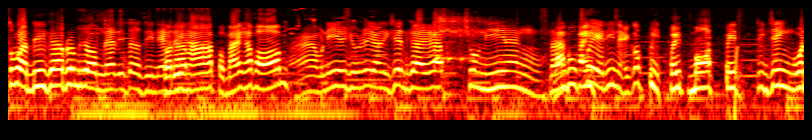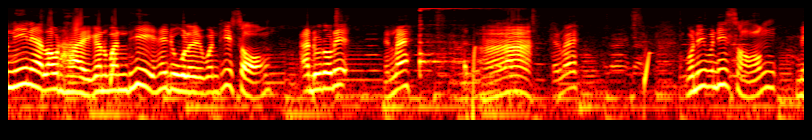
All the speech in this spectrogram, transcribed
สวัสดีครับท่านผู้ชมแนทอินเตอร์ซีเน็สวัสดีครับ ผมแบงค์ครับผม อ่าวันนี้อยู่ด้วยกันอีกเช่นเคยครับ ช่วงนี้แม่งร้านร้านบุฟปิดเฟ่ต์ที่ไหนก็ปิดปิดหมดปิดจริง ๆ วันนี้เนี่ยเราถ่ายกันวันที่ให้ดูเลยวันที่ 2อะดูตรงนี้เห็นไหมอ่าเห็นไหมวันนี้วันที่ 2 เม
